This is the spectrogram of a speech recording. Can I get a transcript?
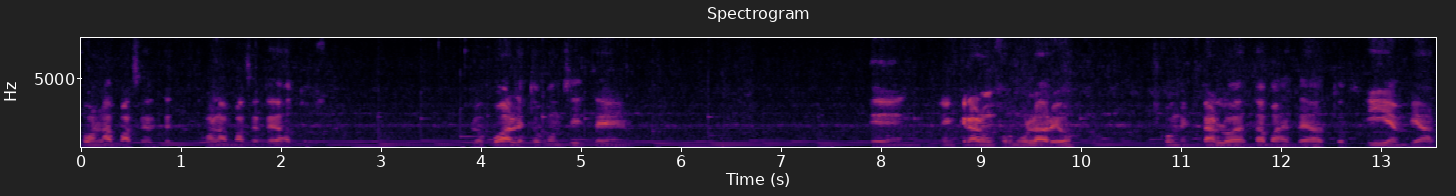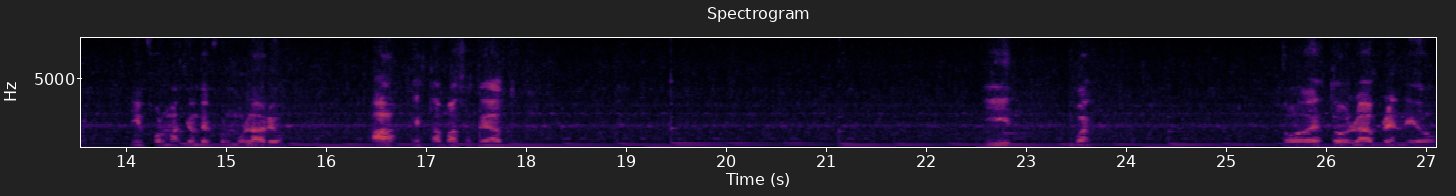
con las bases de, con las bases de datos. Lo cual esto consiste en en, crear un formulario, conectarlo a esta base de datos y enviar información del formulario a estas bases de datos. Y bueno, todo esto lo he aprendido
